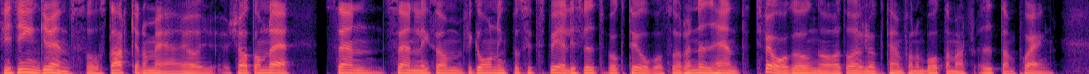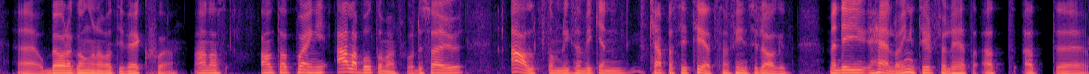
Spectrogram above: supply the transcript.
finns det ingen gräns för hur starka de är. Jag tjatar om det. Sen, sen liksom fick ordning på sitt spel i slutet på oktober så har det nu hänt två gånger att Rögle åkt hem från en bortamatch utan poäng. Äh, och båda gångerna har varit i Växjö. Annars antal poäng i alla bortamatcher. Det säger ju allt om liksom vilken kapacitet som finns i laget. Men det är ju heller ingen tillfällighet att, att uh,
